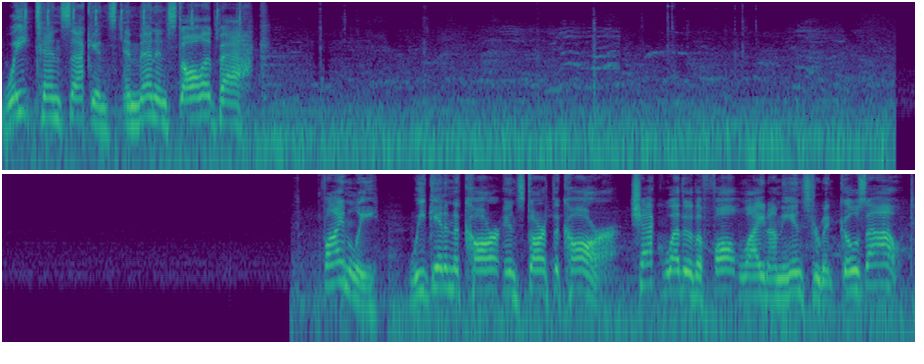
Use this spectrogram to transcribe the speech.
Wait 10 seconds and then install it back. Finally, we get in the car and start the car. Check whether the fault light on the instrument goes out.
